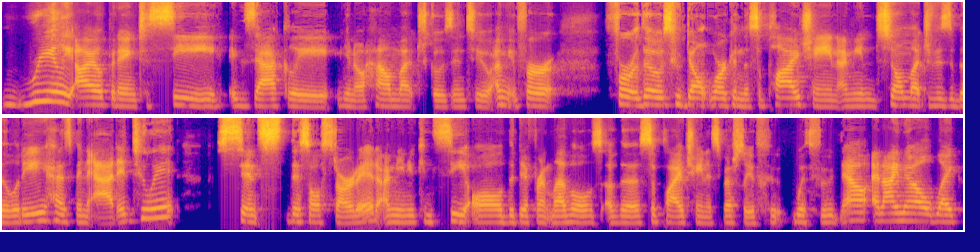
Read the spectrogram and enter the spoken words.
really eye opening to see exactly you know how much goes into. I mean, for for those who don't work in the supply chain, I mean, so much visibility has been added to it since this all started. I mean, you can see all the different levels of the supply chain, especially with food now. And I know, like,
